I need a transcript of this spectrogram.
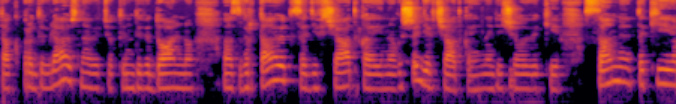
так продивляюсь, навіть от індивідуально е, звертаються дівчатка, і не лише дівчатка, іноді чоловіки. Самі такі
